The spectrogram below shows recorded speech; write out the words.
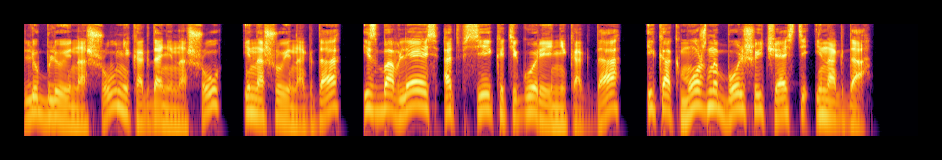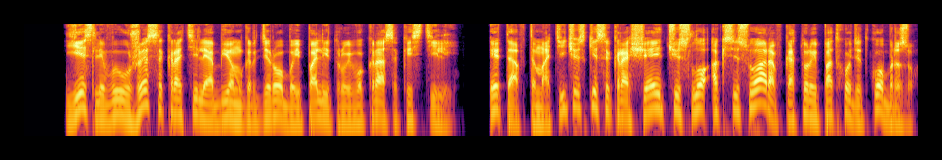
«люблю и ношу», «никогда не ношу» и «ношу иногда», избавляясь от всей категории «никогда» и как можно большей части «иногда». Если вы уже сократили объем гардероба и палитру его красок и стилей, это автоматически сокращает число аксессуаров, которые подходят к образу,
